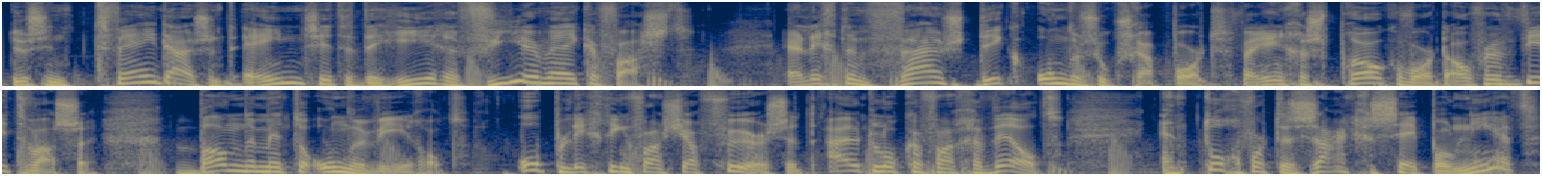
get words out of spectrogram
Dus in 2001 zitten de heren vier weken vast. Er ligt een vuistdik onderzoeksrapport waarin gesproken wordt over witwassen, banden met de onderwereld, oplichting van chauffeurs, het uitlokken van geweld. En toch wordt de zaak geseponeerd.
